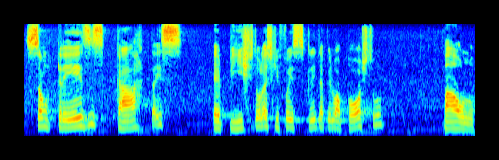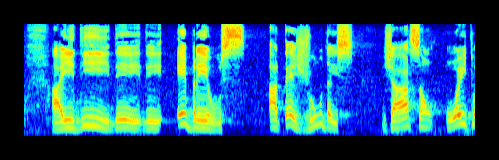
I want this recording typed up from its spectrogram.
são 13 cartas, epístolas que foi escrita pelo apóstolo Paulo. Aí de, de, de Hebreus até Judas já são oito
